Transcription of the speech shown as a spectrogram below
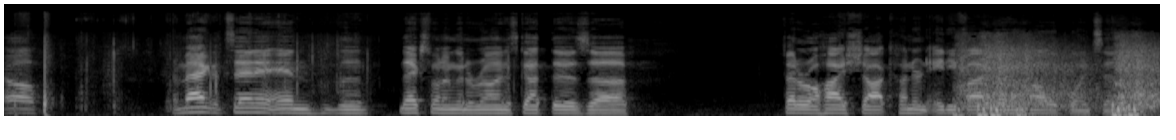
Oh, the magnets in it, and the next one I'm going to run, it's got those uh, Federal Hydra-Shok 185 million hollow points in it.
